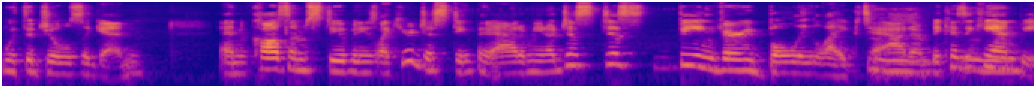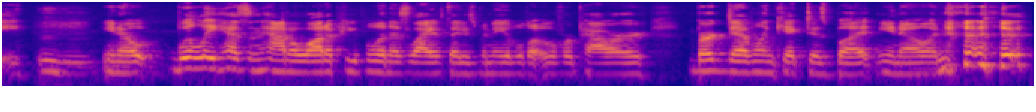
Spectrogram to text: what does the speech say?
with the jewels again, and calls him stupid. He's like, "You're just stupid, Adam." You know, just just being very bully like to Adam Mhm, because he mhm. can be. Mhm. You know, Willie hasn't had a lot of people in his life that he's been able to overpower. Burke Devlin kicked his butt, you know, and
